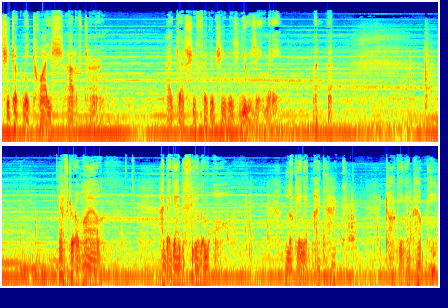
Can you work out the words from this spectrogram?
She took me twice out of turn. I guess she figured she was using me. After a while, I began to feel them all. Looking at my back, talking about me,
